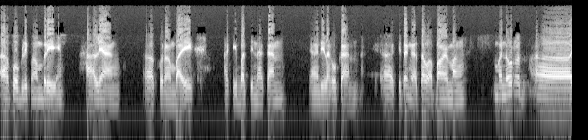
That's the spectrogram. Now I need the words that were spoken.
uh, publik memberi hal yang uh, kurang baik akibat tindakan yang dilakukan. Uh, kita nggak tahu apa memang menurut uh,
